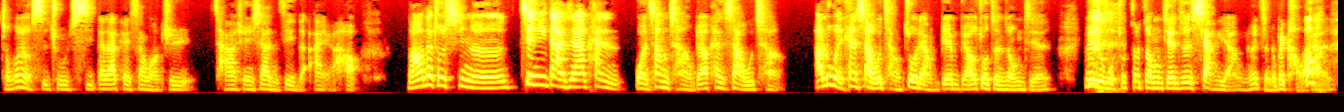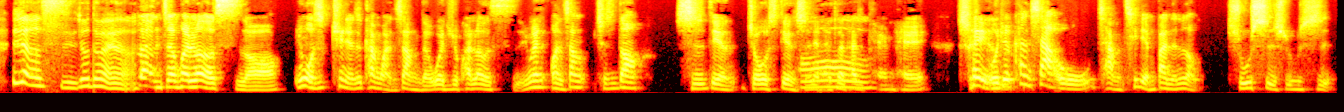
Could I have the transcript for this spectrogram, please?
总共有四出戏，大家可以上网去查询一下你自己的爱好。然后那出戏呢，建议大家看晚上场，不要看下午场啊。如果你看下午场，坐两边，不要坐正中间，因为如果坐正中间就是向阳，你会整个被烤干，热死就对了。认真会热死哦，因为我是去年是看晚上的，我也觉得快热死，因为晚上其实到。十点、九点、十点才开始天黑，所以我觉得看下午场七点半的那种舒适舒适，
